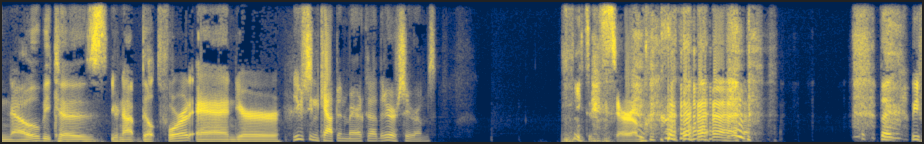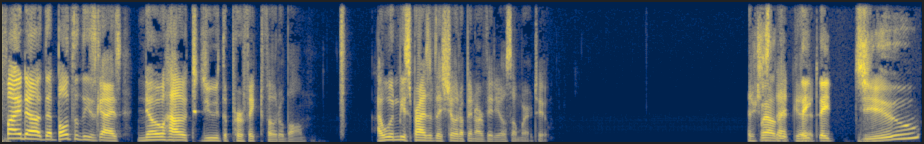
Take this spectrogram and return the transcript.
No, because you're not built for it, and you're You've seen Captain America. There are serums. he's in serum. But we find out that both of these guys know how to do the perfect photobomb. I wouldn't be surprised if they showed up in our video somewhere too. They're just well, they, that they good. they do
